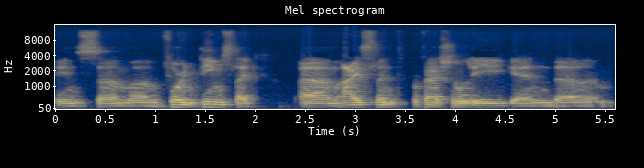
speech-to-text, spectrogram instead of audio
in some uh, foreign teams like um, Iceland professional league and um,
